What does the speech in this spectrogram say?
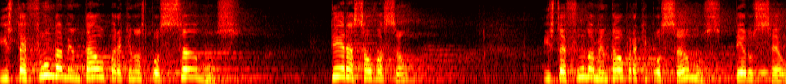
Isto é fundamental para que nós possamos ter a salvação. Isto é fundamental para que possamos ter o céu.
